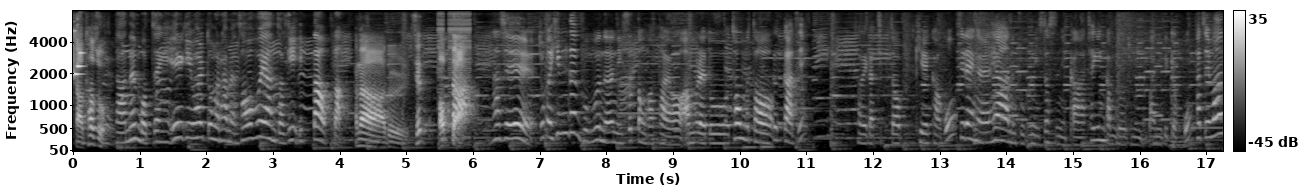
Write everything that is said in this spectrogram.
자, 타조. 네, 나는 멋쟁이 일기 활동을 하면서 후회한 적이 있다 없다. 하나, 둘, 셋. 없다. 사실 조금 힘든 부분은 있었던 것 같아요. 아무래도 처음부터 끝까지 저희가 직접 기획하고 실행을 해야 하는 부분이 있었으니까 책임감도 좀 많이 느꼈고 하지만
